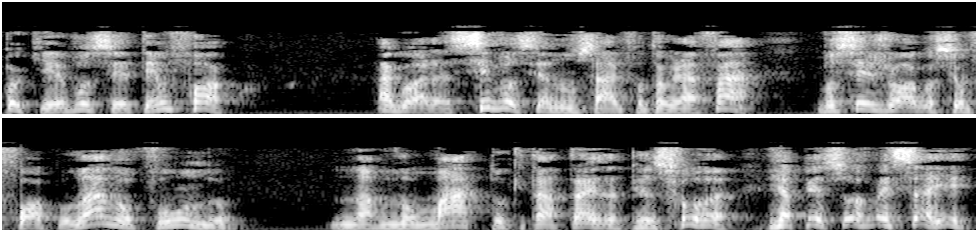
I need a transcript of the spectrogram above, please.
porque você tem um foco. Agora, se você não sabe fotografar, você joga o seu foco lá no fundo, no mato que está atrás da pessoa, e a pessoa vai sair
